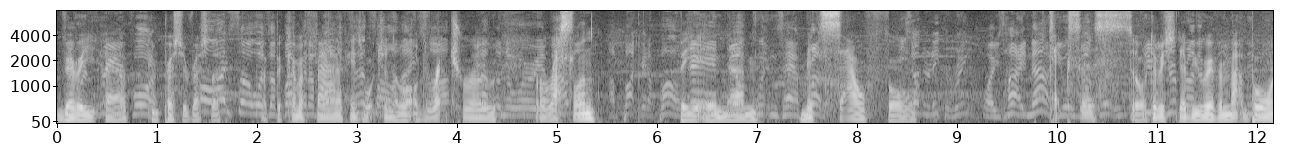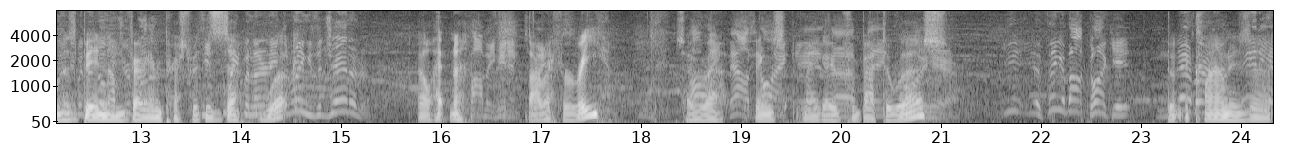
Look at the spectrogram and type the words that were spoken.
very uh, impressive wrestler. I've become a fan of his watching a lot of retro wrestling, be it in um, Mid South or Texas or WCW, wherever Matt Borne has been. I'm very impressed with his uh, work. Earl Hebner is our referee, so uh, things may go from bad to worse. Doink the Clown is uh,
